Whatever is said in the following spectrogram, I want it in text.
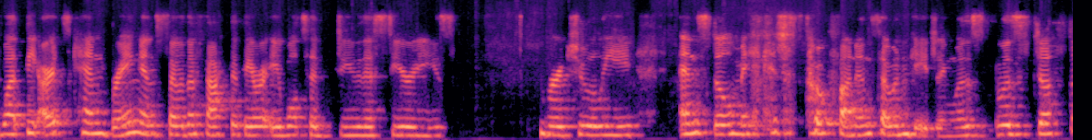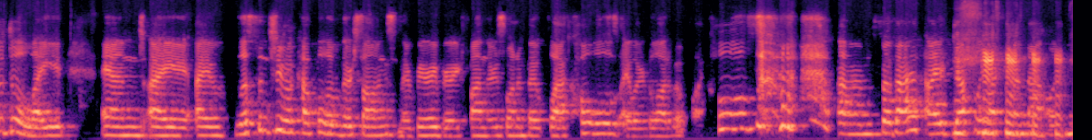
what the arts can bring. And so the fact that they were able to do this series virtually and still make it just so fun and so engaging was was just a delight and I I listened to a couple of their songs and they're very very fun. There's one about black holes. I learned a lot about black holes, um, so that I definitely recommend that one.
